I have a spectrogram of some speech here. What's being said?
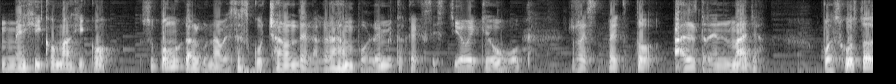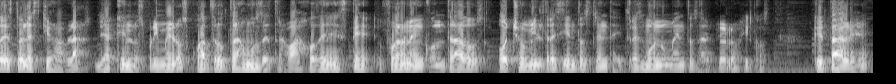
México mágico, Supongo que alguna vez escucharon de la gran polémica que existió y que hubo respecto al tren Maya. Pues justo de esto les quiero hablar, ya que en los primeros cuatro tramos de trabajo de este fueron encontrados 8.333 monumentos arqueológicos. ¿Qué tal, eh?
